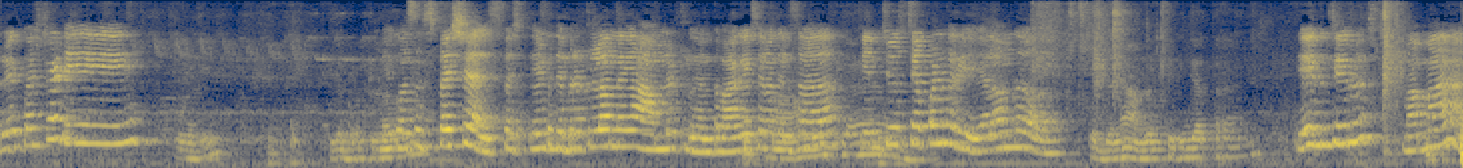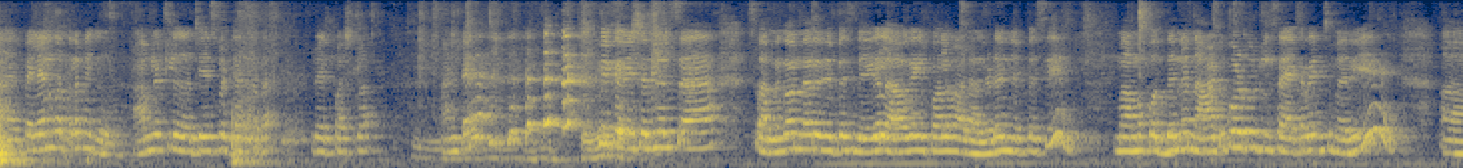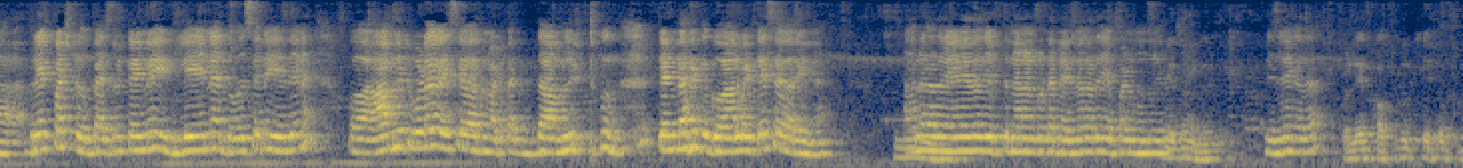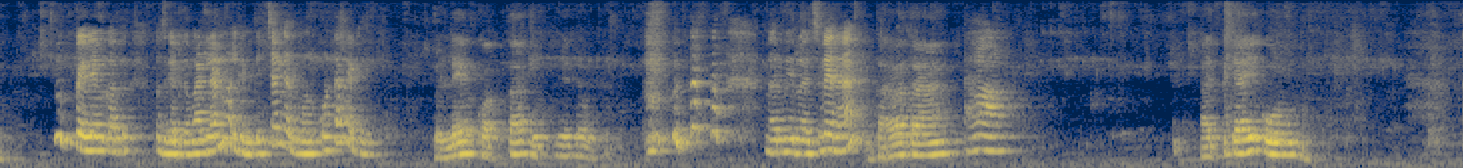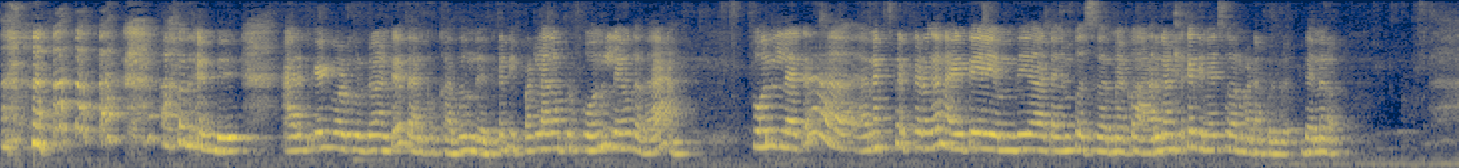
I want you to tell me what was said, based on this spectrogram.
Breakfast ready మీకోసం special special ఏంటి దెబ్బరట్లో ఉన్నాయో? ఆమ్లెట్లు. ఎంత బాగా వేసానో తెలుసా? నేను చూసి చెప్పండి మరి ఎలా ఉందో. ఏ ఎందుకు చేయరు? మా అమ్మ పెళ్ళైన కొత్తలో మీకు ఆమ్లెట్లు చేసి పెట్టారు కదా బ్రేక్ఫాస్ట్లో. అంటే మీకు విషయం తెలుసా? సన్నగా ఉన్నారని చెప్పేసి బేగా లావుగా అయిపోవాలి వాడు అల్లుడు అని చెప్పేసి మా అమ్మ పొద్దున్నే నాటుకోడి గుడ్లు సేకరించి మరి బ్రేక్ఫాస్ట్ పెసరట్ అయినా ఇడ్లీ అయినా దోశ అయినా ఏదైనా ఆమ్లెట్ కూడా వేసేవారు అనమాట పెద్ద ఆమ్లెట్ తినడానికి గోల పెట్టేసేవారు ఈయన. అవును కదా నేనేదో చెప్తున్నాను అనుకుంటా. నిజమే కదా చెప్పండి ముందు నిజమే. కదా? పెళ్ళైన కొత్త కొంచెం గట్టిగా మాట్లాడి వాళ్ళు తినిపించాలి కదా కొనుక్కుంటారటి పెళ్ళైన కొత్త మరి మీరు మర్చిపోయారా? తర్వాత అరటికాయ అవునండి. అరటికాయ కొడుకుంటూ అంటే దానికి ఒక కథ ఉంది. ఎందుకంటే ఇప్పటిలాగా అప్పుడు ఫోన్లు లేవు కదా. ఫోన్లు లేక అన్ఎక్స్పెక్టెడ్గా నైట్ ఎనిమిది ఆ టైంకి వచ్చేవారు మాకు ఆరు గంటలకే తినేసేవారు అనమాట అప్పుడు డిన్నర్.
